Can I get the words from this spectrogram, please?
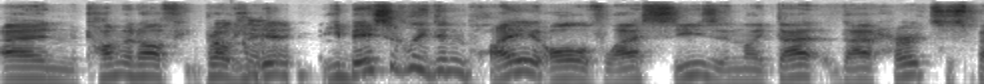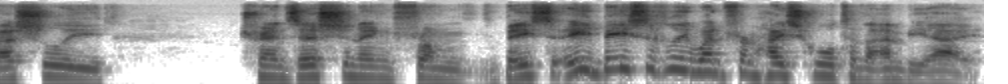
And coming off, bro, he didn't. He basically didn't play all of last season. Like that, that hurts, especially transitioning from basic. He basically went from high school to the NBA.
